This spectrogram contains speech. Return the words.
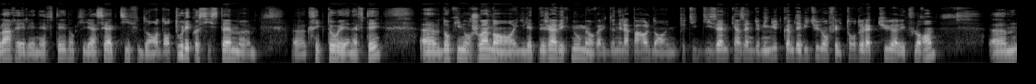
l'art et les NFT. Donc, il est assez actif dans, tout l'écosystème euh, euh, crypto et NFT. Euh, donc, il nous rejoint il est déjà avec nous, mais on va lui donner la parole dans une petite dizaine, quinzaine de minutes. Comme d'habitude, on fait le tour de l'actu avec Florent. Euh,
